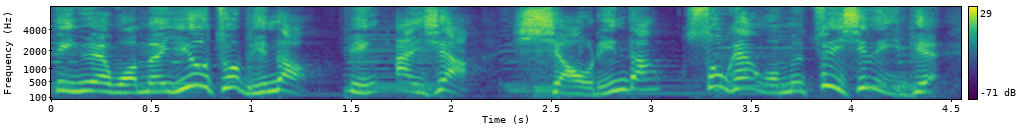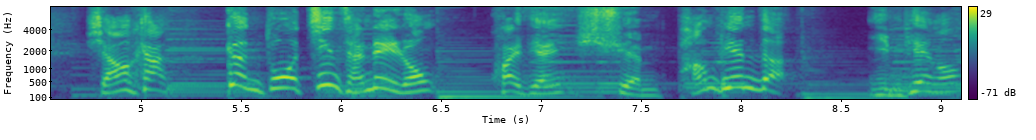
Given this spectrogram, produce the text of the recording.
订阅我们 YouTube 频道，并按下小铃铛，收看我们最新的影片。想要看更多精彩内容，快点选旁边的影片哦。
